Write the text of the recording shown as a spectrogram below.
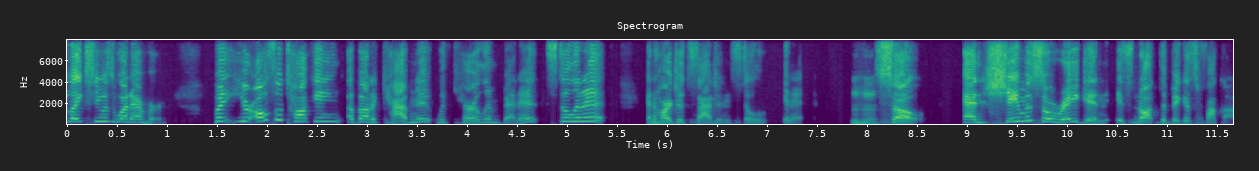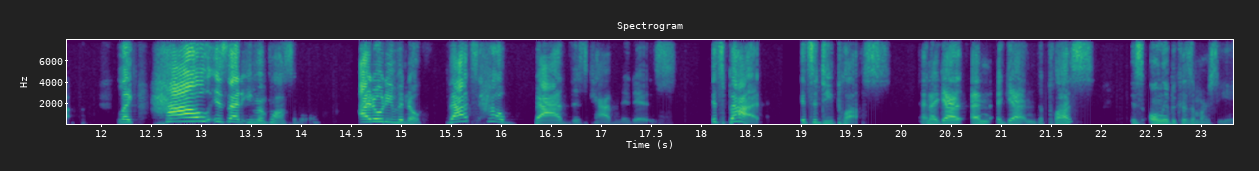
Like she was whatever. But you're also talking about a cabinet with Carolyn Bennett still in it and Harjit Sajjan still in it. Mm-hmm. So, and Seamus O'Regan is not the biggest fuck up. Like, how is that even possible? I don't even know. That's how bad this cabinet is. It's bad. It's a D plus. And I get, and again, the plus is only because of Marcia.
